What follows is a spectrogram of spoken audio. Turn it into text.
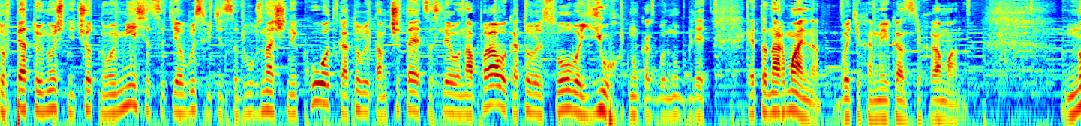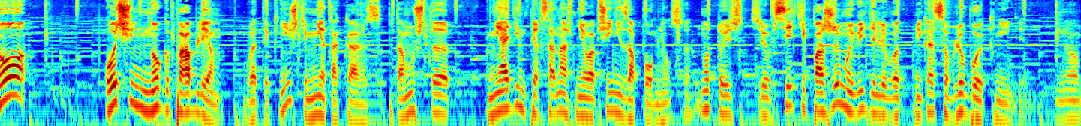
то в пятую ночь нечетного месяца тебе высветится двухзначный код, который там читается слева направо, который слово юх. Ну, как бы, ну, блядь, это нормально в этих американских романах. Но очень много проблем в этой книжке, мне так кажется, потому что ни один персонаж мне вообще не запомнился. Ну, то есть э, все типажи мы видели, вот, мне кажется, в любой книге. Ну,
